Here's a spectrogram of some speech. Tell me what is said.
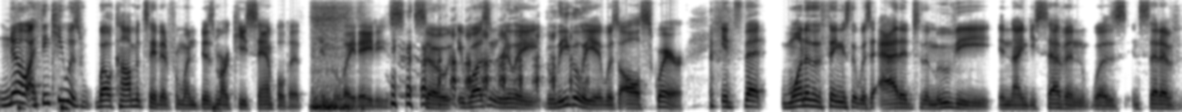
No, I think he was well compensated from when Biz Markie sampled it in the late 80s. So it wasn't really legally, it was all square. It's that one of the things that was added to the movie in 97 was instead of,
